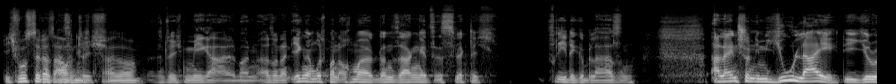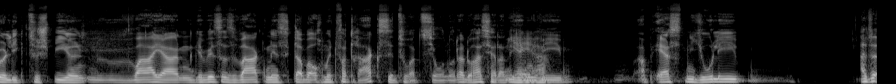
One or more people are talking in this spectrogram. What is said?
Ich wusste das, Das auch nicht. natürlich- Also, Das ist natürlich mega albern. Also dann irgendwann muss man auch mal dann sagen, jetzt ist wirklich Friede geblasen. Allein schon im Juli die Euroleague zu spielen, war ja ein gewisses Wagnis, ich glaube auch mit Vertragssituation, oder? Du hast ja dann Ja, ja. irgendwie ab 1. Juli Also,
